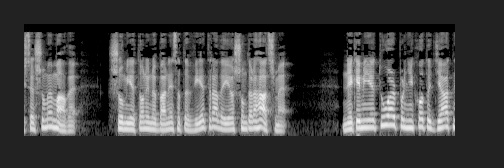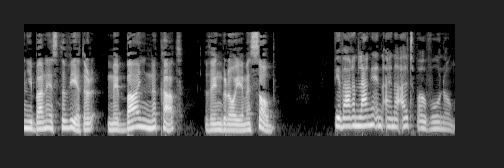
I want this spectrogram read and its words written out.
ishte shumë e madhe. Shumë jetonin në banesa të vjetra dhe jo shumë të rahatshme. Ne kemi jetuar për një kohë të gjatë në një banesë të vjetër me banjë në kat dhe ngrohje me sobë. Wir waren lange in einer Altbauwohnung.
